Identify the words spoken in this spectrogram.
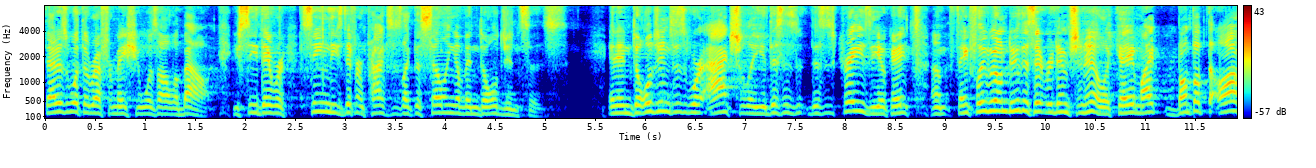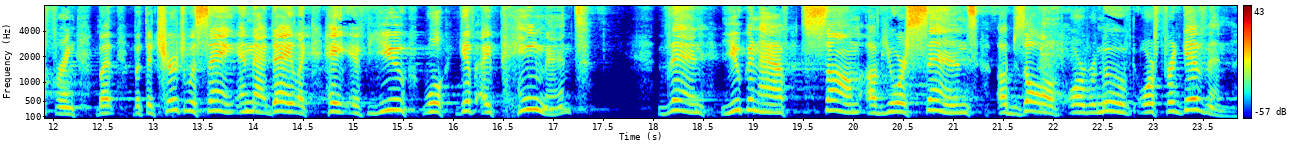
That is what the Reformation was all about. You see, they were seeing these different practices like the selling of indulgences and indulgences were actually, this is, this is crazy, okay? Um, thankfully, we don't do this at Redemption Hill, okay? It might bump up the offering, but, but the church was saying in that day, like, hey, if you will give a payment, then you can have some of your sins absolved or removed or forgiven.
